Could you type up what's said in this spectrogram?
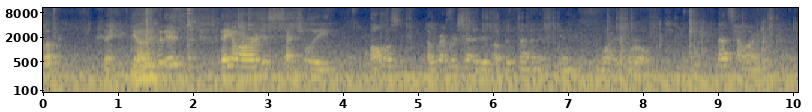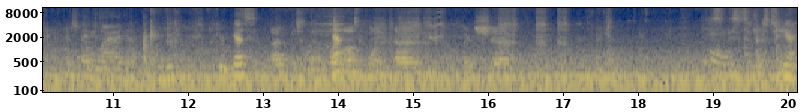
cook, they, you know, they are essentially almost a representative of the feminine in the wider world. That's how I, which maybe why. Yes. Uh, just one Yeah. last point, um, which, uh, this, this is addressed to you.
